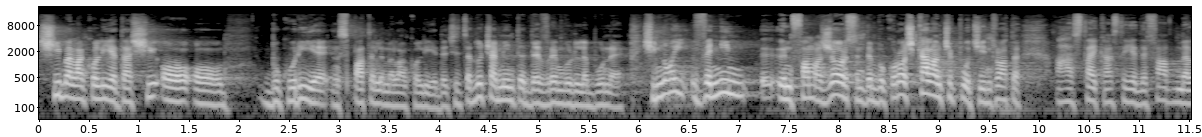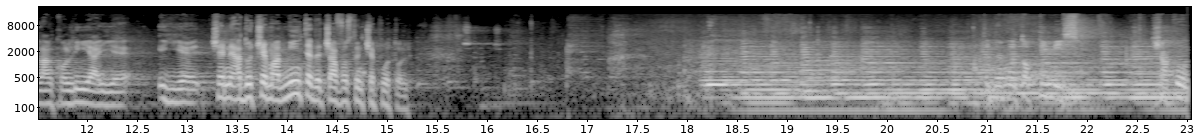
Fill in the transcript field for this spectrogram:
și melancolie, dar și o, o bucurie în spatele melancoliei. Deci îți aduce aminte de vremurile bune. Și noi venim în fa major, suntem bucuroși ca la început și într-o dată, a, stai că asta e de fapt melancolia, e, e ce ne aducem aminte de ce a fost începutul. Atât de mult optimism. Și acum,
